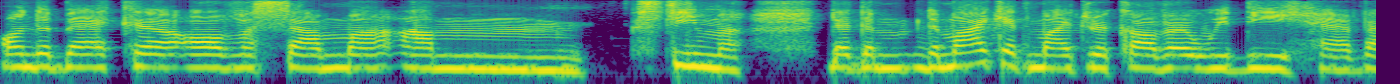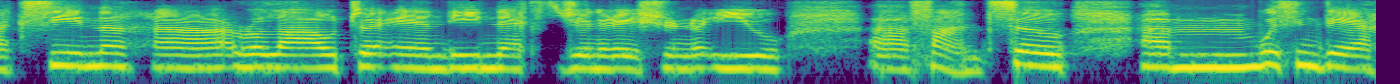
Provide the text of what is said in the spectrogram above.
on the back of some um, steam that the, the market might recover with the uh, vaccine uh, rollout and the next generation EU uh, fund. So um, we think there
